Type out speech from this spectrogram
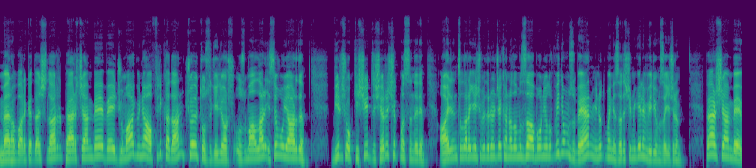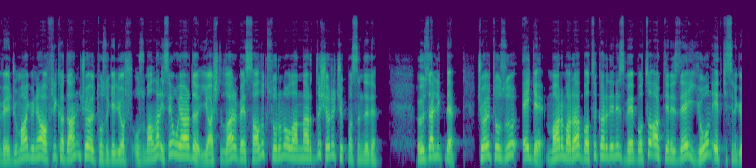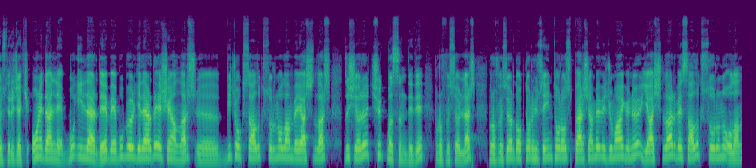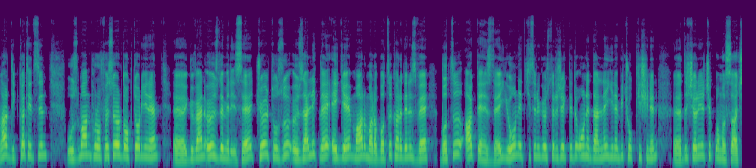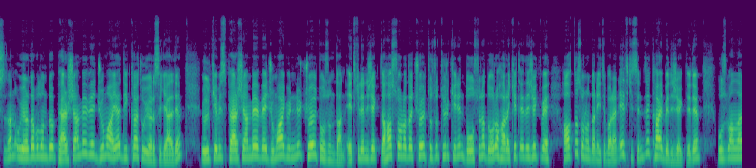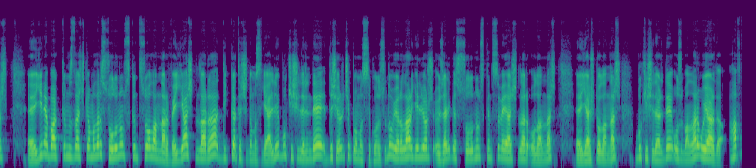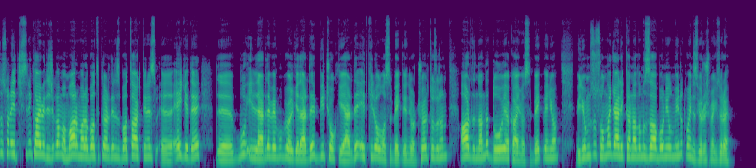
Merhaba arkadaşlar. Perşembe ve Cuma günü Afrika'dan çöl tozu geliyor. Uzmanlar ise uyardı. Birçok kişi dışarı çıkmasın dedi. Ayrıntılara geçmeden önce kanalımıza abone olup videomuzu beğenmeyi unutmayınız. Hadi şimdi gelin videomuza geçelim. Perşembe ve Cuma günü Afrika'dan çöl tozu geliyor. Uzmanlar ise uyardı. Yaşlılar ve sağlık sorunu olanlar dışarı çıkmasın dedi. Özellikle çöl tozu Ege, Marmara, Batı Karadeniz ve Batı Akdeniz'de yoğun etkisini gösterecek. O nedenle bu illerde ve bu bölgelerde yaşayanlar, eee, birçok sağlık sorunu olan ve yaşlılar dışarı çıkmasın dedi profesörler. Profesör Doktor Hüseyin Toros, Perşembe ve Cuma günü yaşlılar ve sağlık sorunu olanlar dikkat etsin. Uzman Profesör Doktor yine Eee, Güven Özdemir ise çöl tozu özellikle Ege, Marmara, Batı Karadeniz ve Batı Akdeniz'de yoğun etkisini gösterecek dedi. O nedenle yine birçok kişinin eee, dışarıya çıkmaması açısından uyarıda bulundu. Perşembe ve Cuma'ya dikkat uyarısı geldi. Ülkemiz Perşembe ve Cuma gününü çöl tozundan etkilenecek. Daha sonra da çöl tozu Türkiye'nin doğusuna doğru hareket edecek ve hafta sonundan itibaren etkisini de kaybedecek dedi. Uzmanlar Eee, yine baktığımızda açıklamaları solunum sıkıntısı olanlar ve yaşlılara dikkat açıklaması geldi. Bu kişilerin de dışarı çıkmaması konusunda uyarılar geliyor. Özellikle solunum sıkıntısı ve yaşlılar olanlar, eee, yaşlı olanlar bu kişilerde uzmanlar uyardı. Hafta sonu etkisini kaybedecek ama Marmara, Batı Karadeniz, Batı Akdeniz, eee, Ege'de, eee, bu illerde ve bu bölgelerde birçok yerde etkili olması bekleniyor. Çöl tozunun ardından da doğuya kayması bekleniyor. Videomuzun sonuna geldik. Kanalımıza abone olmayı unutmayınız. Görüşmek üzere.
